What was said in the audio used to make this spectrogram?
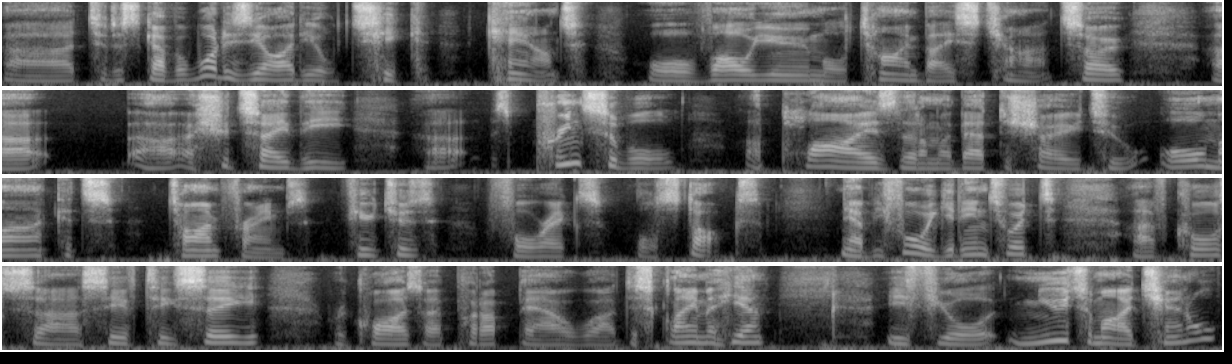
uh, to discover what is the ideal tick count or volume or time-based chart. So uh, uh I should say the uh, principle applies that I'm about to show you to all markets time frames futures forex or stocks now before we get into it of course uh, CFTC requires I put up our uh, disclaimer here. If you're new to my channel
